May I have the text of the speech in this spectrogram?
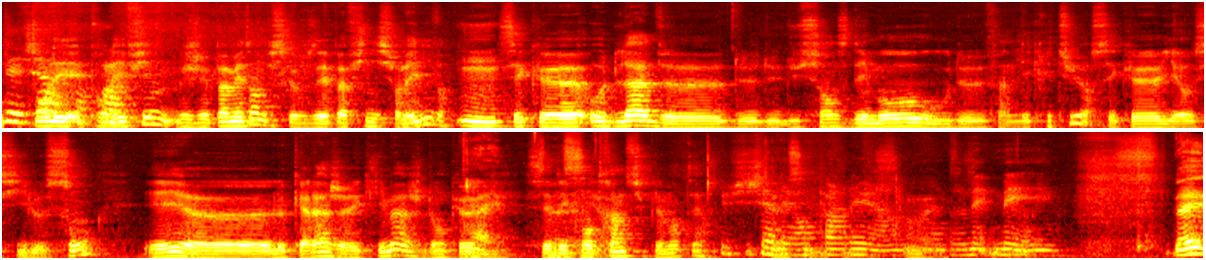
déjà pour les, pour les films, je vais pas m'étendre parce que vous n'avez pas fini sur les livres, Mm. c'est que au-delà de, de- du, du sens des mots ou de, enfin, de l'écriture, c'est qu'il y a aussi le son et euh, le calage avec l'image. Donc euh, Ouais, c'est des contraintes supplémentaires. J'allais en parler, hein, ouais. mais, mais Ben,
